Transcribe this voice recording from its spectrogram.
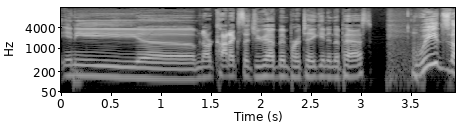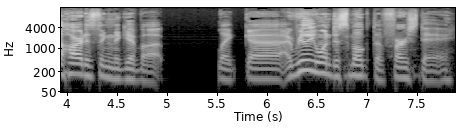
any uh, narcotics that you have been partaking in the past? weed's the hardest thing to give up. Like, uh, I really wanted to smoke the first day,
